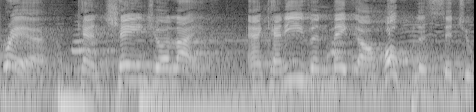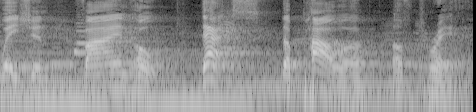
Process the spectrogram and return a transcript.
prayer can change your life and can even make a hopeless situation find hope. That's the power of prayer.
